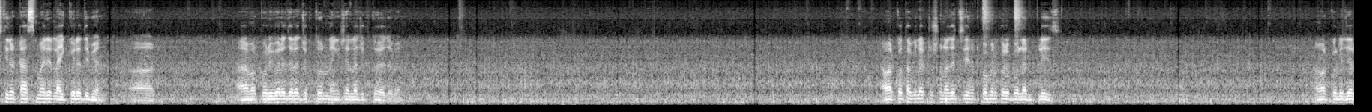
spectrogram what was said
স্ক্রিনে টাচ মারে লাইক করে দিবেন। আর আর আমার পরিবারে যারা যুক্ত হন না ইনশাল্লাহ যুক্ত হয়ে যাবেন। আমার কথাগুলো একটু শোনা যাচ্ছে কমেন্ট করে বলেন প্লিজ আমার কলেজের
